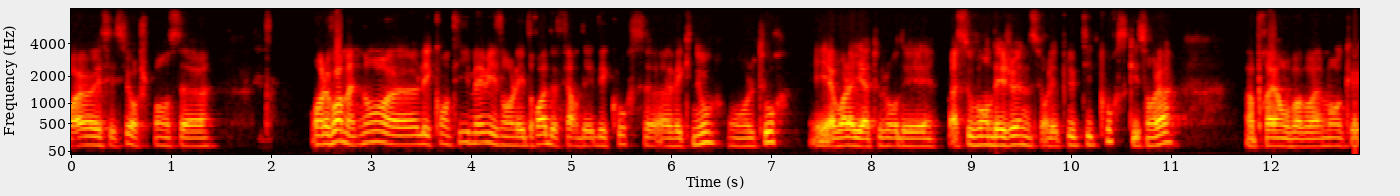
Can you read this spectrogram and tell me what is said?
Ouais, c'est sûr, je pense. On le voit maintenant, euh, les Conti, même, ils ont les droits de faire des, courses euh, avec nous, on le tour. Et euh, voilà, il y a toujours des, pas souvent des jeunes sur les plus petites courses qui sont là. Après, on voit vraiment que,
